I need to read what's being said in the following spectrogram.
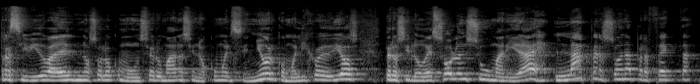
recibido a Él no solo como un ser humano, sino como el Señor, como el Hijo de Dios. Pero si lo ves solo en su humanidad, es la persona perfecta.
